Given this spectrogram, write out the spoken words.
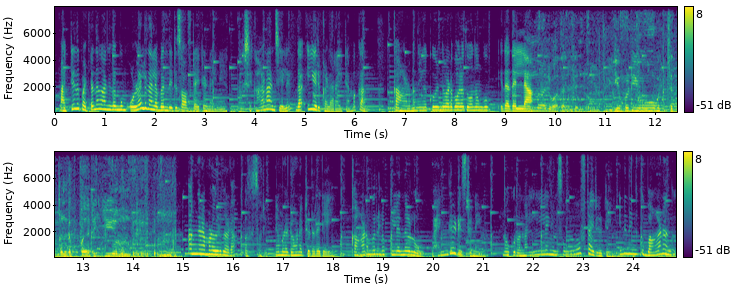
മറ്റേത് പെട്ടെന്ന് കാഞ്ഞതെങ്കും ഉള്ളിൽ നല്ല ബന്ധിട്ട് സോഫ്റ്റ് ആയിട്ടുണ്ടായിന്. പക്ഷെ കാണാൻ ചെയ്യൽ ഇതാ ഈ ഒരു കളർ കളറായിട്ടാകുമ്പോ കാണും. കാണുമ്പോൾ നിങ്ങൾക്ക് ഉഴുന്നുവട പോലെ തോന്നുമ്പോൾ ഇതല്ല എവിടെയോ പരിചയമുണ്ട്. അങ്ങനെ നമ്മളൊരു കട സോറി നമ്മൾ ഡോണറ്റ് റെഡിയായി കാണുമ്പോൾ ഒരു ലുക്കില്ലെന്നേ ഉള്ളൂ. ഭയങ്കര ടേസ്റ്റ് ഉണ്ടായിരുന്നു നോക്കൂറോ നല്ല ഇങ്ങനെ സോഫ്റ്റ് ആയിട്ട് കിട്ടിയിരുന്നു. ഇനി നിങ്ങൾക്ക് ബാണെങ്കിൽ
